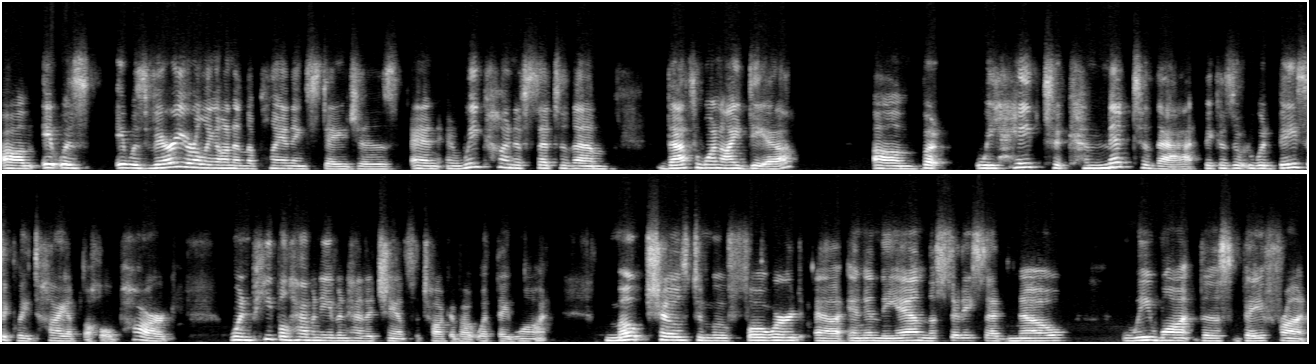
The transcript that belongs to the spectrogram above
um, it was it was very early on in the planning stages, and and we kind of said to them, "That's one idea, um, but we hate to commit to that because it would basically tie up the whole park." when people haven't even had a chance to talk about what they want. Mote chose to move forward, uh, and in the end, the city said, no, we want this bayfront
